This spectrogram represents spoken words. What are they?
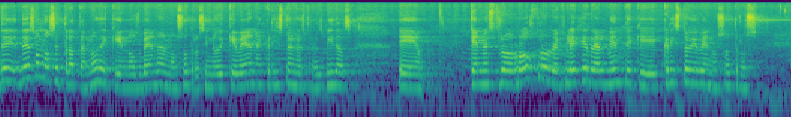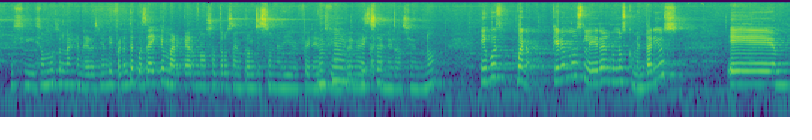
de, de eso no se trata, ¿no? De que nos vean a nosotros, sino de que vean a Cristo en nuestras vidas. Eh, que nuestro rostro refleje realmente que Cristo vive en nosotros. Y si somos una generación diferente, pues hay que marcar nosotros entonces una diferencia entre nuestra exacto. generación, ¿no? Y pues, bueno, queremos leer algunos comentarios. Eh,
